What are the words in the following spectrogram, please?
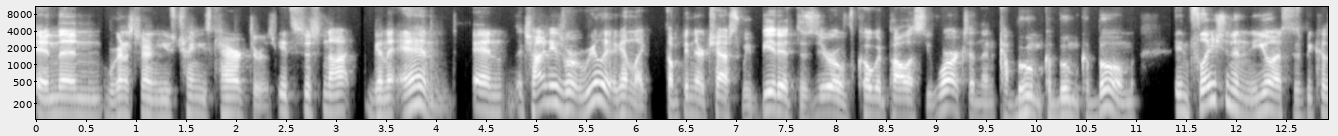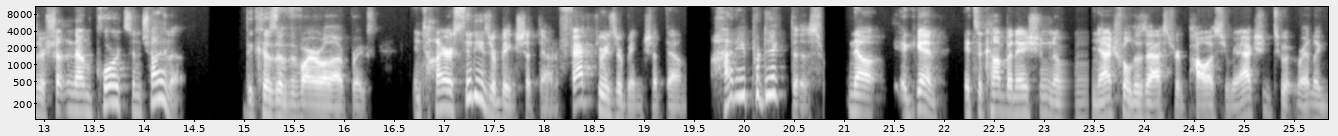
and then we're going to start to use Chinese characters. It's just not going to end. And the Chinese were really, again, like thumping their chest. We beat it. The zero COVID policy works. And then kaboom, kaboom, kaboom. Inflation in the US is because they're shutting down ports in China because of the viral outbreaks. Entire cities are being shut down, factories are being shut down. How do you predict this? Now, again, it's a combination of natural disaster and policy reaction to it, right? Like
